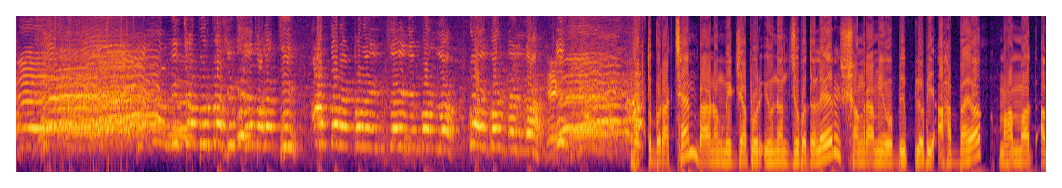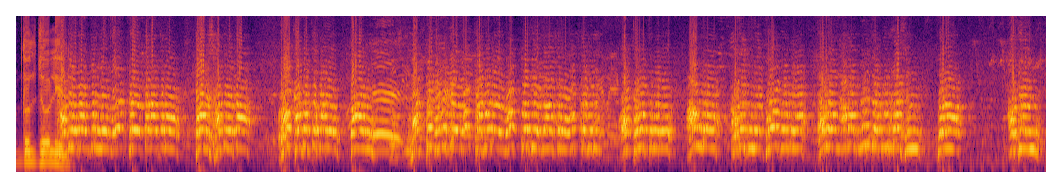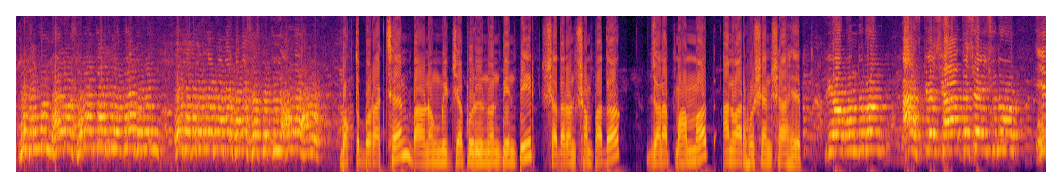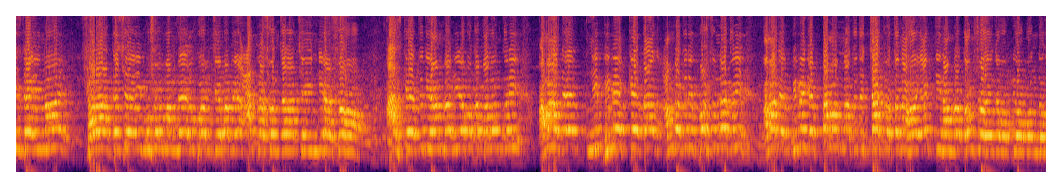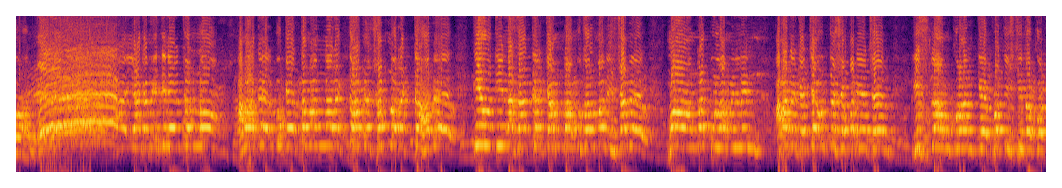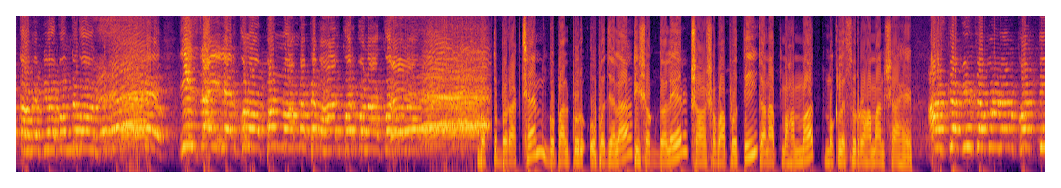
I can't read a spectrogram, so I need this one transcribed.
মির্জাপুরবাসীকে জানাচ্ছি আপনারা কোন ইসরায়েলি পণ্য ক্রয় করবেন না। বক্তব্য রাখছেন বারনং মির্জাপুর ইউনিয়ন যুবদলের সংগ্রামী ও বিপ্লবী আহ্বায়ক মোহাম্মদ আব্দুল জলিল স্বাধীনতার জন্য লড়ছে তারা যারা তার স্বাধীনতা রক্ষা করতে পারে তার মাতৃভূমিকে রক্ষা করে রক্ত দিয়ে যারা তারা রক্ষা করে রক্ষা করতে পারে আমরা তাদের জন্য দোয়া করব এবং আমার মির্জাপুরবাসী যারা আছেন মুসলমান ভাইরা সবাই তার জন্য দোয়া করবেন এই কথা বলে আমি আমার কথা শেষ করছি আল্লাহ হাফেজ রাখছেন বারনং মির্জাপুর ইউনিয়ন বিএনপির সাধারণ সম্পাদক জনাব মোহাম্মদ আনোয়ার হোসেন সাহেব। প্রিয় বন্ধুগণ, আজকে সারা দেশে শুধু ইসরায়েল নয়, সারা দেশে এই মুসলমানদের উপর যেভাবে আগ্রাসন চালাচ্ছে ইন্ডিয়া সহ, আজকে যদি আমরা নিরাপত্তা পালন করি, আমাদের নি- বিবেককে তার আমরা যদি প্রশ্ন না করি, আমাদের বিবেকের তামান্না যদি জাগ্রত না হয়, একদিন আমরা ধ্বংস হয়ে যাব, প্রিয় বন্ধুগণ। বক্তব্য রাখছেন গোপালপুর উপজেলা কৃষক দলের সহসভাপতি জনাব মোহাম্মদ মোখলেসুর রহমান সাহেব। আজকে করতে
